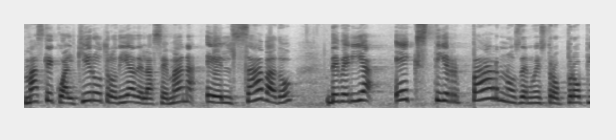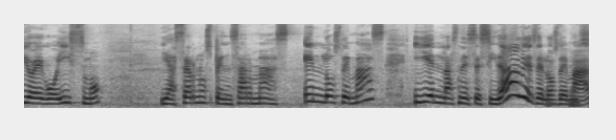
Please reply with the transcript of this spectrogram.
Más que cualquier otro día de la semana, el sábado debería extirparnos de nuestro propio egoísmo y hacernos pensar más en los demás y en las necesidades de los demás,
